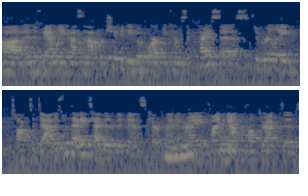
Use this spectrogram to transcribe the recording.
Um, and the family has an opportunity before it becomes a crisis to really talk to dad, as with any type of advanced care planning, right? Finding out the health directives.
